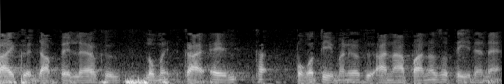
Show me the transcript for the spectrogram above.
กายเกิดดับเป็นแล้ว คือลมกายไอ้ปกติมันก็คืออานาปานสตินั่นแหละ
